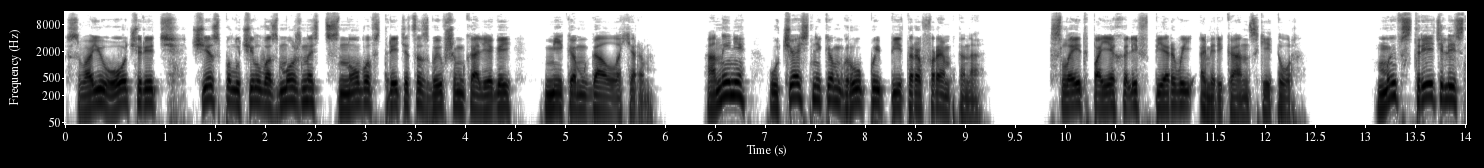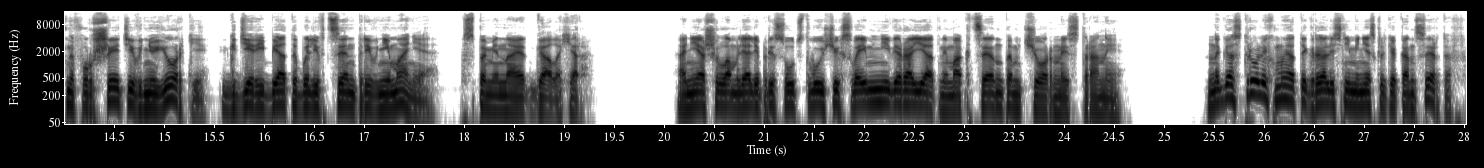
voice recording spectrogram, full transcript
В свою очередь, Чес получил возможность снова встретиться с бывшим коллегой Миком Галлахером, а ныне участником группы Питера Фрэмптона. Слейд поехали в первый американский тур. «Мы встретились на фуршете в Нью-Йорке, где ребята были в центре внимания», — вспоминает Галлахер. Они ошеломляли присутствующих своим невероятным акцентом черной страны. На гастролях мы отыграли с ними несколько концертов,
